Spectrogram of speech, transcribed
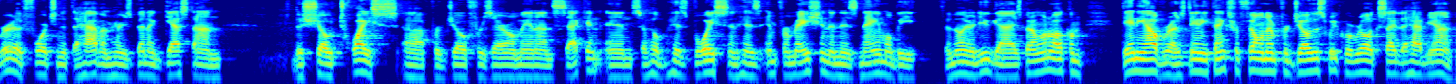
really fortunate to have him here. He's been a guest on the show twice uh, for Joe Frisaro, Man on Second, and so his voice and his information and his name will be familiar to you guys. But I want to welcome Danny Alvarez. Danny, thanks for filling in for Joe this week. We're real excited to have you on.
